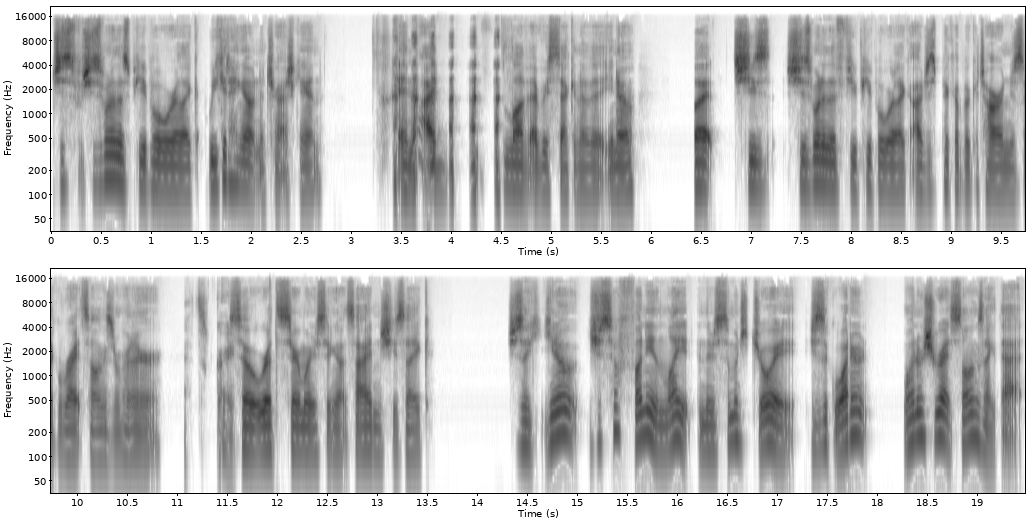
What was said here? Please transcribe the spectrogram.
just she's one of those people where like we could hang out in a trash can, and I'd love every second of it, you know. But she's she's one of the few people where like I'll just pick up a guitar and just like write songs in front of her. That's great. So we're at the ceremony sitting outside, and she's like, she's like, you know, you're so funny and light, and there's so much joy. She's like, why don't why don't you write songs like that?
